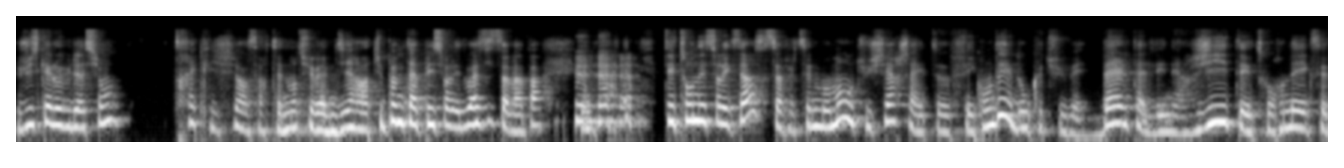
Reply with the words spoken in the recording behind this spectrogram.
jusqu'à l'ovulation, très cliché, hein, certainement, tu vas me dire, hein, tu peux me taper sur les doigts si ça va pas. tu es tourné sur l'extérieur, c'est le moment où tu cherches à être fécondée, donc tu vas être belle, tu as de l'énergie, tu es tournée, etc.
